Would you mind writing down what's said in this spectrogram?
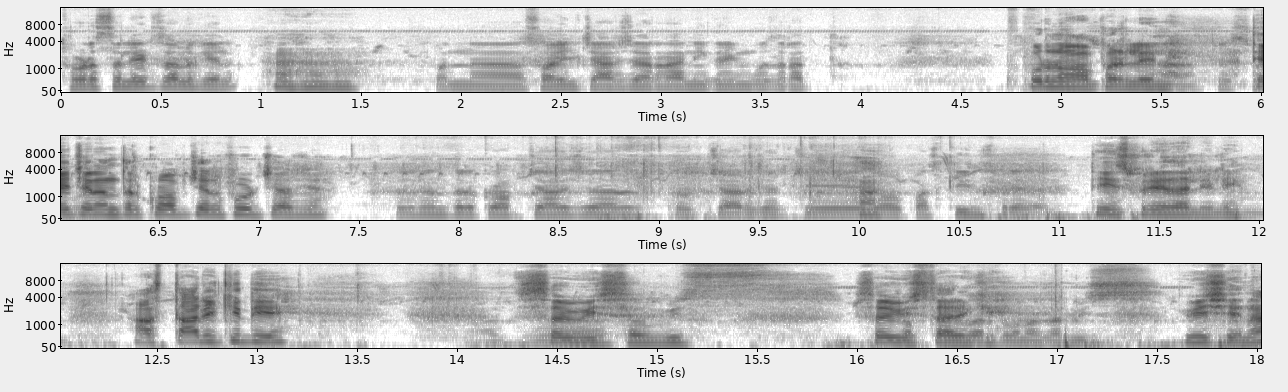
थोडंसं लेट चालू केलं. हां हां हां. पण सॉईल चार्जर आणि ग्रीन गुजरात पूर्ण वापरलेलं हां, ते. त्याच्यानंतर क्रॉपचर फूड चार्जर त्याच्यानंतर क्रॉप चार्जर फ्रूट चार्जरचे. जवळपास तीन स्प्रे झाले. तीन स्प्रे झालेले. आज तारीख किती आहे? आज, सव्वीस. सव्वीस. सव्वीस तारीख आहे. दोन हजार वीस. वीस आहे ना?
